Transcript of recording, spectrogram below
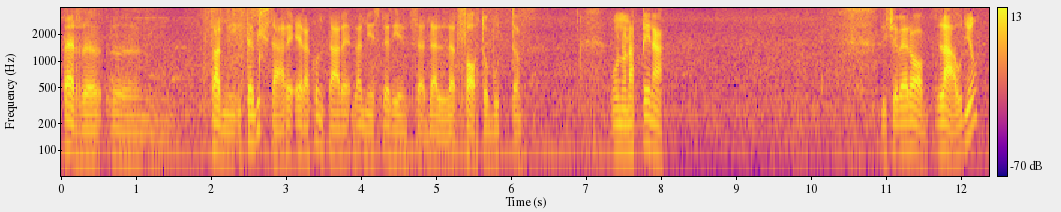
per eh, farmi intervistare e raccontare la mia esperienza del photoboot. Non appena riceverò l'audio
